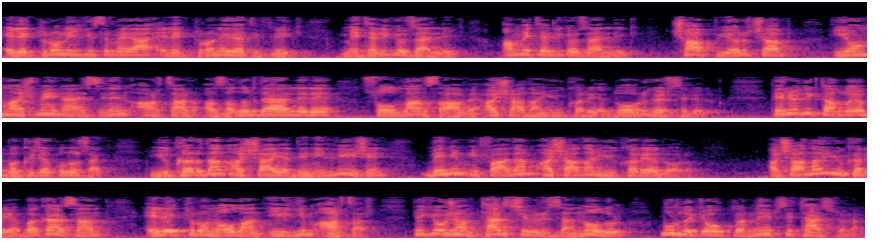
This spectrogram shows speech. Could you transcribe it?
Elektron ilgisi veya elektronegatiflik, metalik özellik, ametalik özellik, çap, yarıçap, iyonlaşma enerjisinin artar azalır değerleri soldan sağa ve aşağıdan yukarıya doğru gösteriyorduk. Periyodik tabloya bakacak olursak yukarıdan aşağıya denildiği için benim ifadem aşağıdan yukarıya doğru. Aşağıdan yukarıya bakarsan elektrona olan ilgim artar. Peki hocam ters çevirirsen ne olur? Buradaki okların hepsi ters döner.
